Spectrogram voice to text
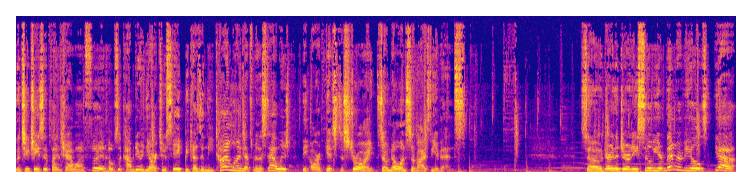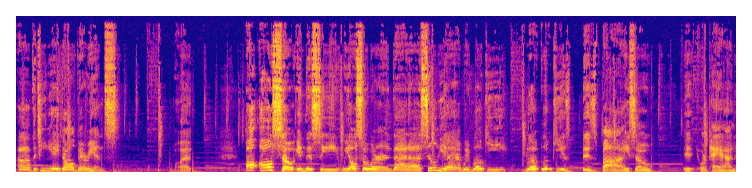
the two change their plan to travel on foot in hopes of commandeering the Ark to escape because in the timeline that's been established, the Ark gets destroyed, so no one survives the events. So during the journey, Sylvia then reveals, yeah, uh, the TVA doll variants. What? Also, in this scene, we also learned that uh, Sylvia with Loki, Lo- Loki is is bi, so it, or pan,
